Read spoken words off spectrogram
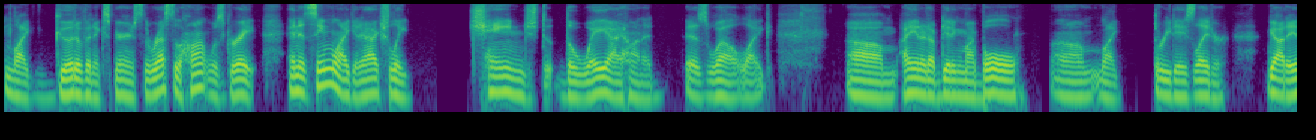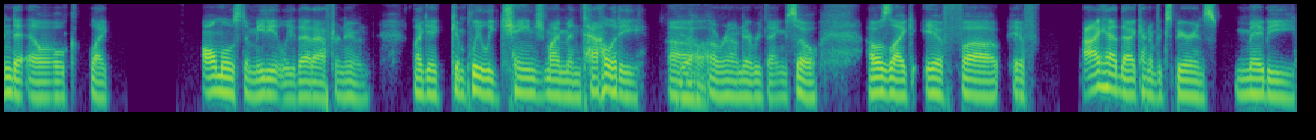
like good of an experience, the rest of the hunt was great. And it seemed like it actually changed the way I hunted as well. Like um, I ended up getting my bull um, like three days later, got into elk like almost immediately that afternoon. Like it completely changed my mentality uh, Yeah. around everything. So I was like, if uh, if I had that kind of experience, maybe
